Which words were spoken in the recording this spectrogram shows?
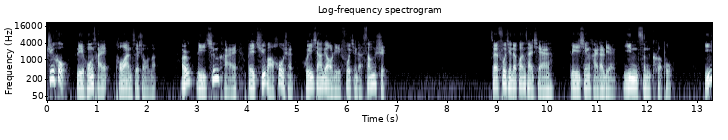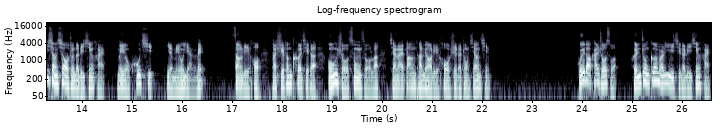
之后，李洪才投案自首了，而李青海被取保候审，回家料理父亲的丧事。在父亲的棺材前。李星海的脸阴森可怖，一向孝顺的李星海没有哭泣，也没有眼泪。丧礼后，他十分客气的拱手送走了前来帮他料理后事的众乡亲。回到看守所，很重哥们义气的李星海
